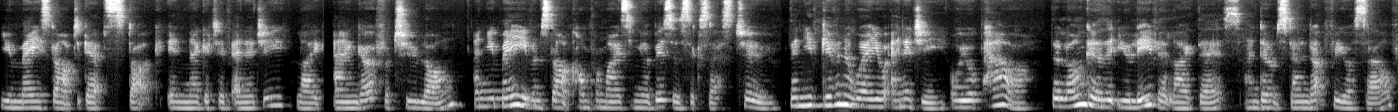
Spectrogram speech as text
You may start to get stuck in negative energy like anger for too long, and you may even start compromising your business success too. Then you've given away your energy or your power. The longer that you leave it like this and don't stand up for yourself,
